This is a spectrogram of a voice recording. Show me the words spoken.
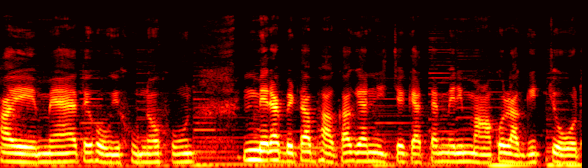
हाय, मैं तो होगी खूनो खून। मेरा बेटा भागा गया नीचे, कहता है, मेरी माँ को लग चोट।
